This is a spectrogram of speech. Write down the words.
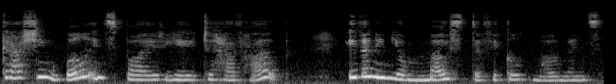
Crushing will inspire you to have hope, even in your most difficult moments.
